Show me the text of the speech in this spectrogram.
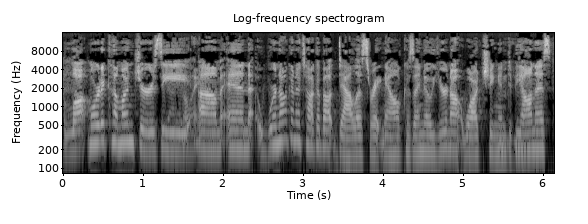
a lot more to come on Jersey. Um, and we're not going to talk about Dallas right now because I know you're not watching. And to be honest,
